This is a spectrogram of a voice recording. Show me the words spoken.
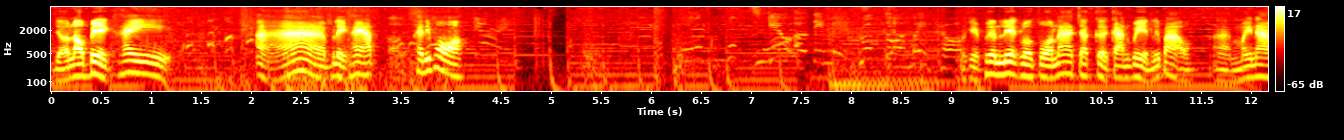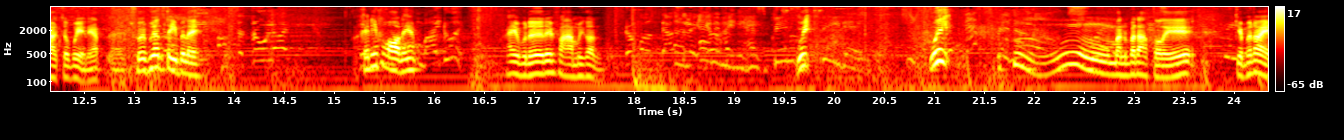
เดี๋ยวเราเบรกให้ อ่า เบรกให้ครับ แค่นี้พอ โอเค เพื่อนเรียกรวมตัวน่าจะเกิดการเวทหรือเปล่า อ่า ไม่น่าจะเวทนะครับ ช่วยเพื่อนตีไปเลย แค่นี้พอนะครับ ให้บอเดอร์ได้ฟาร์มไปก่อนวังดักสเล An เยอร์ให้ enemy ดี has been Oui. defeated. วิมันประดักตัวนี้เก็บไว้หน่อย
